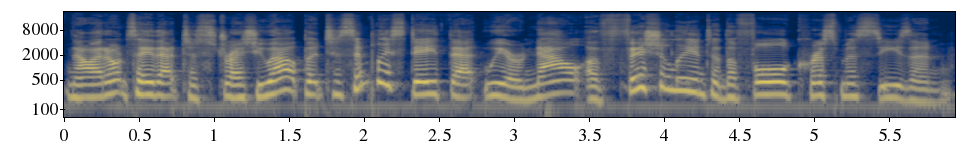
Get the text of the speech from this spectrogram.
Now, I don't say that to stress you out, but to simply state that we are now officially into the full Christmas season.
